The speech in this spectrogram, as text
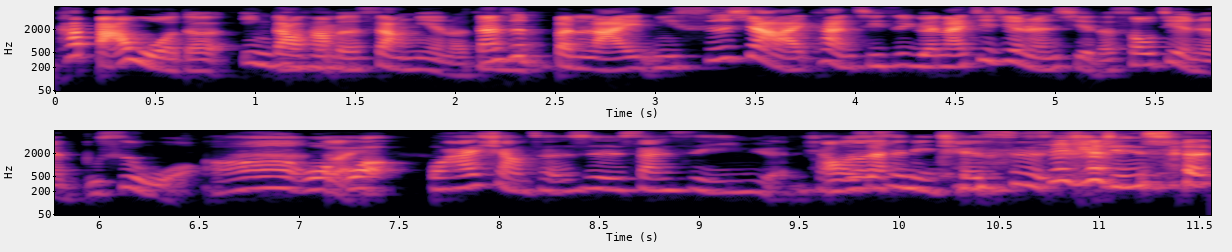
他把我的印到他们的上面了，但是本来你私下来看，其实原来寄件人写的收件人不是我哦，我我我还想成是三世姻缘，想说是你前世今生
